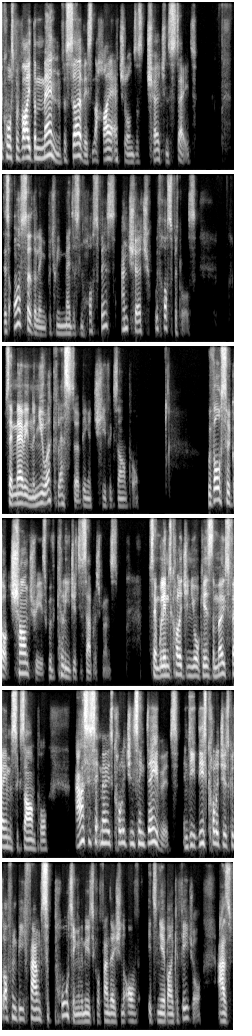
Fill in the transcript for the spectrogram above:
of course, provide the men for service in the higher echelons of church and state. There's also the link between medicine hospice and church with hospitals, St. Mary in the Newark, Leicester being a chief example. We've also got chantries with collegiate establishments. St. William's College in York is the most famous example, as is St. Mary's College in St. David's. Indeed, these colleges could often be found supporting the musical foundation of its nearby cathedral, as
